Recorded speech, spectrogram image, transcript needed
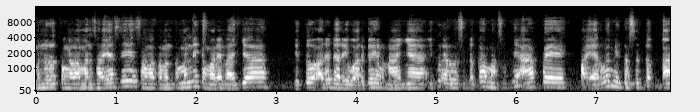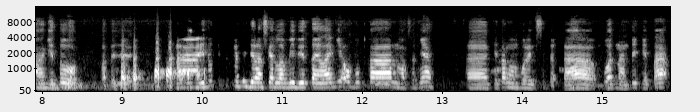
menurut pengalaman saya sih sama teman-teman nih kemarin aja itu ada dari warga yang nanya itu RW sedekah maksudnya apa Pak RW minta sedekah gitu katanya nah itu kita jelaskan lebih detail lagi oh bukan maksudnya eh, kita ngumpulin sedekah buat nanti kita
